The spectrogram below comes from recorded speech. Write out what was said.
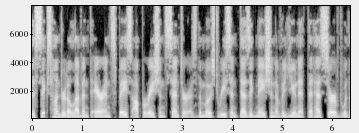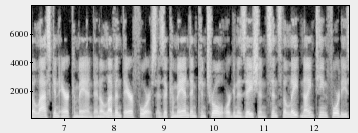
The 611th Air and Space Operations Center is the most recent designation of a unit that has served with Alaskan Air Command and 11th Air Force as a command and control organization since the late 1940s,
